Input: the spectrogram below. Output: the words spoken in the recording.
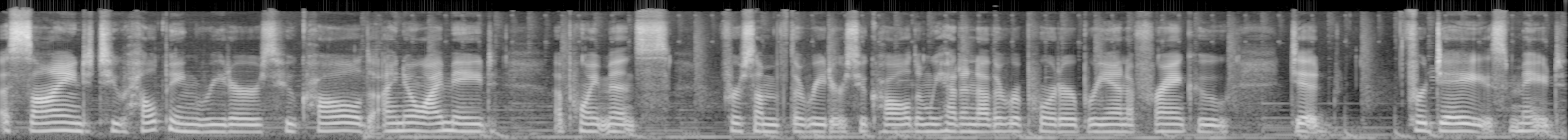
assigned to helping readers who called. I know i made appointments for some of the readers who called and we had another reporter BrieAnna Frank who did for days made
